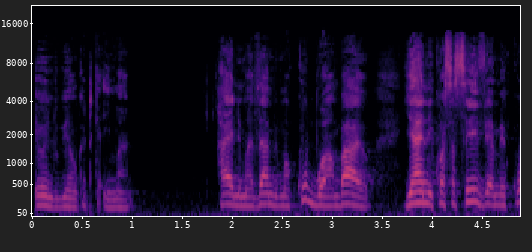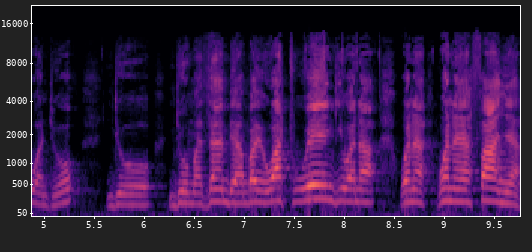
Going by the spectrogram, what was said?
Iwe ndugu yangu katika imani haya ni madhambi makubwa ambayo yaani kwa sasa hivi yamekuwa ndio ndio ndio madhambi ambayo watu wengi wanayafanya wana, wana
